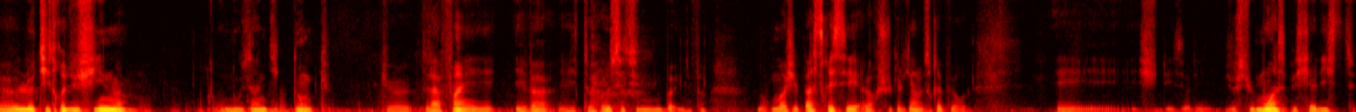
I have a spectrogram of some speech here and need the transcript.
Euh, le titre du film nous indique donc que la fin est, est, heureuse, c'est une bonne fin. Donc moi, j'ai pas stressé, alors que je suis quelqu'un de très peureux. Et je suis désolé, je suis moins spécialiste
